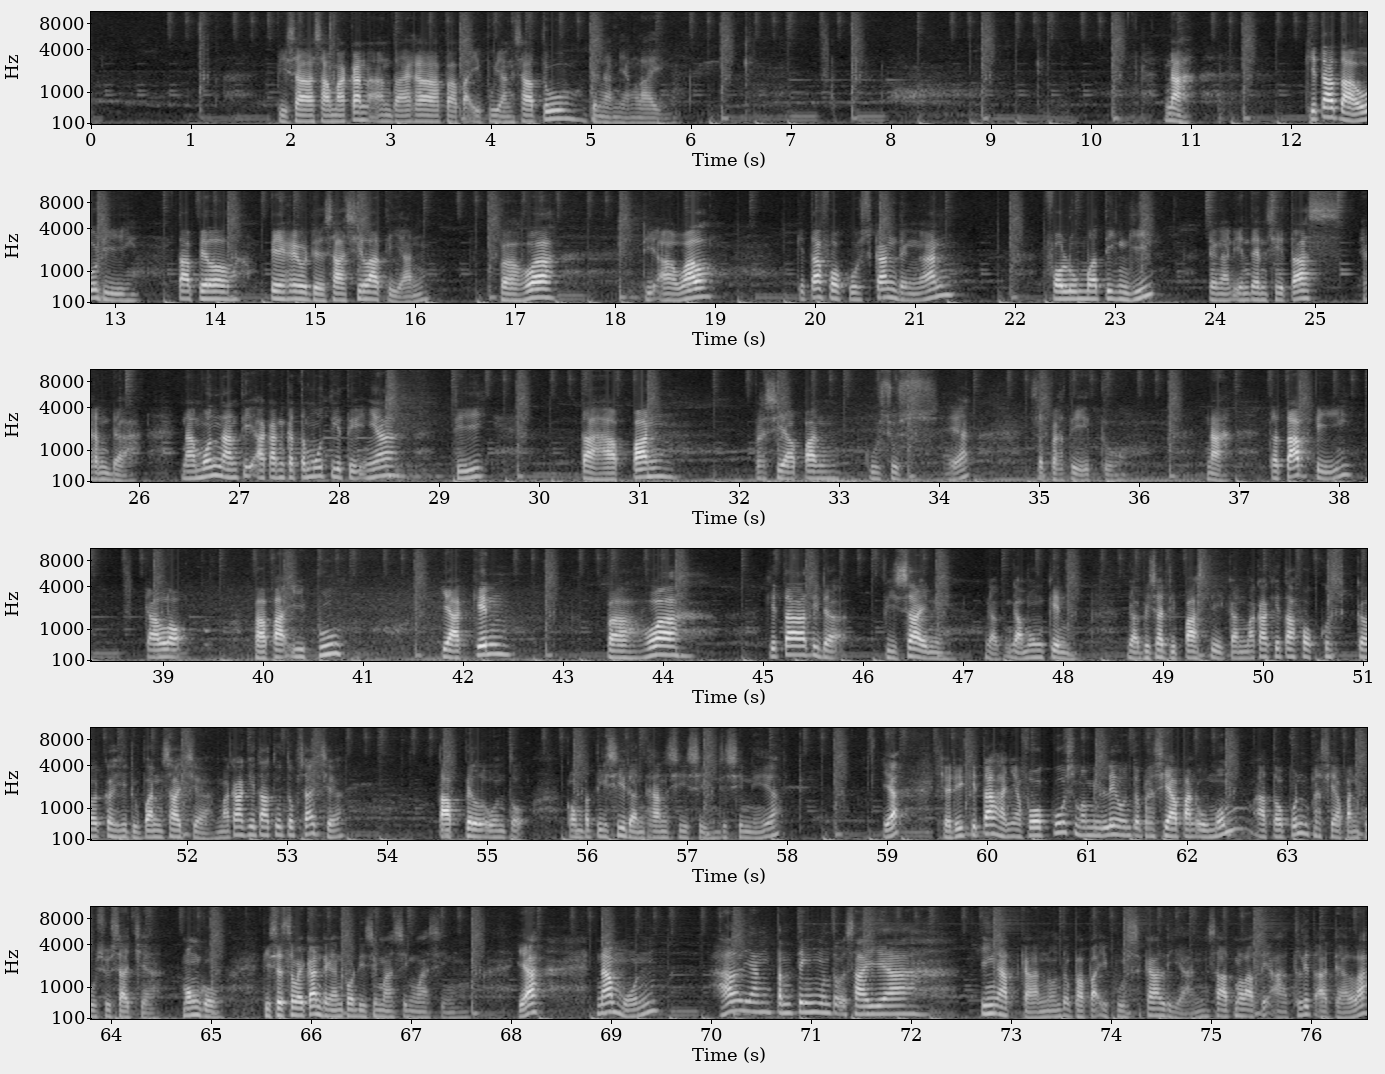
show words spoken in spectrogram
bisa samakan antara bapak ibu yang satu dengan yang lain. Nah, kita tahu di tabel periodisasi latihan bahwa di awal kita fokuskan dengan volume tinggi dengan intensitas rendah. Namun nanti akan ketemu titiknya di tahapan persiapan khusus ya seperti itu nah tetapi kalau Bapak Ibu yakin bahwa kita tidak bisa ini nggak, nggak mungkin nggak bisa dipastikan maka kita fokus ke kehidupan saja maka kita tutup saja tabel untuk kompetisi dan transisi di sini ya ya. Jadi kita hanya fokus memilih untuk persiapan umum ataupun persiapan khusus saja. Monggo disesuaikan dengan kondisi masing-masing. Ya. Namun hal yang penting untuk saya ingatkan untuk Bapak Ibu sekalian saat melatih atlet adalah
